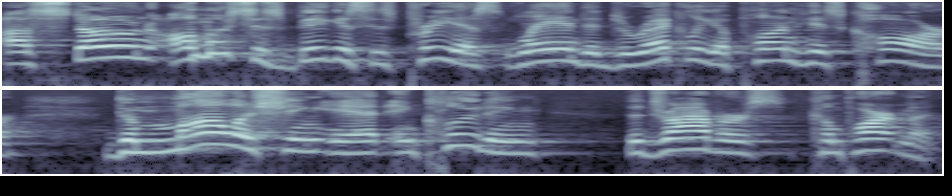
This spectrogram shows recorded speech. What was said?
a stone almost as big as his Prius landed directly upon his car, demolishing it, including the driver's compartment.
